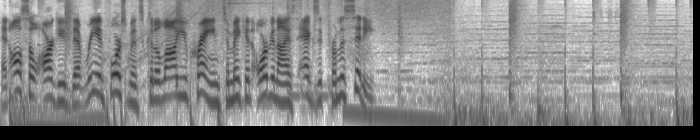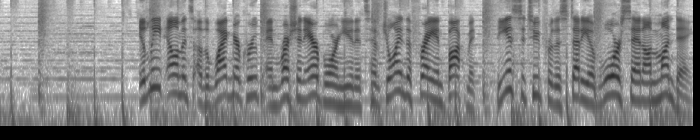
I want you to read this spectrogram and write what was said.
and also argued that reinforcements could allow Ukraine to make an organized exit from the city. Elite elements of the Wagner Group and Russian airborne units have joined the fray in Bakhmut, the Institute for the Study of War said on Monday.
